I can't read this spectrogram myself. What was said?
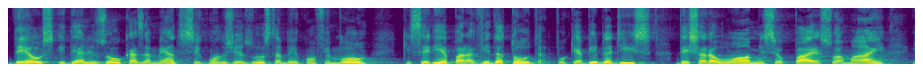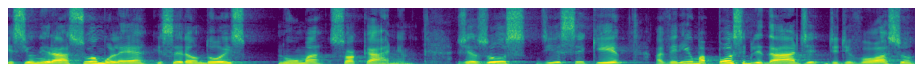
Deus idealizou o casamento, segundo Jesus também confirmou, que seria para a vida toda, porque a Bíblia diz: deixará o homem, seu pai, a sua mãe, e se unirá à sua mulher, e serão dois numa só carne. Jesus disse que haveria uma possibilidade de divórcio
